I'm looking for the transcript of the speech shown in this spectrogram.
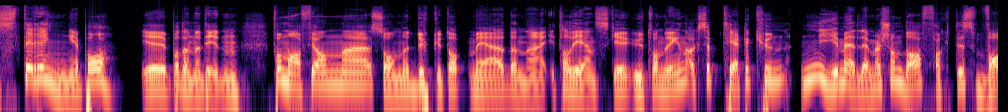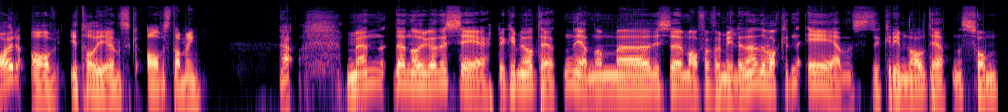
strenge på på denne tiden. For mafiaen som dukket opp med denne italienske utvandringen, aksepterte kun nye medlemmer som da faktisk var av italiensk avstamming. Ja. Men denne organiserte kriminaliteten gjennom disse mafiafamiliene, det var ikke den eneste kriminaliteten som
